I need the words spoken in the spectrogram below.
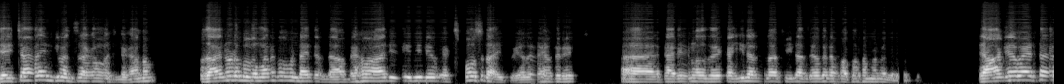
ജയിച്ചാലേ എനിക്ക് മനസ്സിലാക്കാൻ പറ്റില്ല. കാരണം സുധാകരനോട് ബഹുമാനമൊക്കെ ഉണ്ടായിട്ടില്ല. അദ്ദേഹം ആ രീതിയിൽ എക്സ്പോസ്ഡ് ആയിപ്പോയി. അദ്ദേഹത്തിന് കാര്യങ്ങൾ കയ്യിലല്ല ഫീൽ അദ്ദേഹത്തിന്റെ പത്രസമ്മേളനം രാഘവേട്ടൻ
